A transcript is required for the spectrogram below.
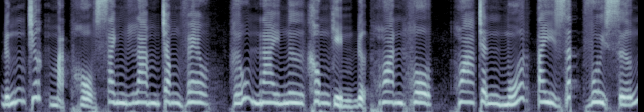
Đứng trước mặt hồ xanh lam trong veo, hữu nai ngư không kìm được hoan hô, hoa chân múa tay rất vui sướng.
